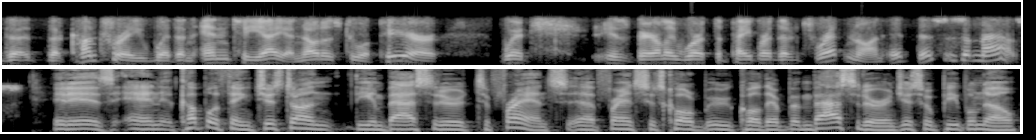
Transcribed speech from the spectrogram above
the, the country with an NTA, a notice to appear, which is barely worth the paper that it's written on. It, this is a mess. It is, and a couple of things just on the ambassador to France. Uh, France is called called their ambassador, and just so people know,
